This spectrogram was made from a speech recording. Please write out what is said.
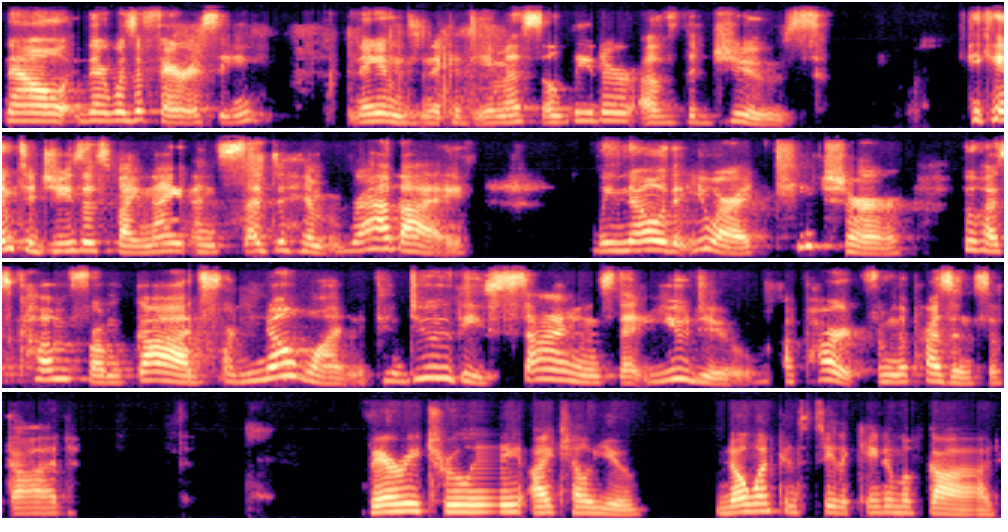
Now, there was a Pharisee named Nicodemus, a leader of the Jews. He came to Jesus by night and said to him, Rabbi, we know that you are a teacher who has come from God, for no one can do these signs that you do apart from the presence of God. Very truly, I tell you, no one can see the kingdom of God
